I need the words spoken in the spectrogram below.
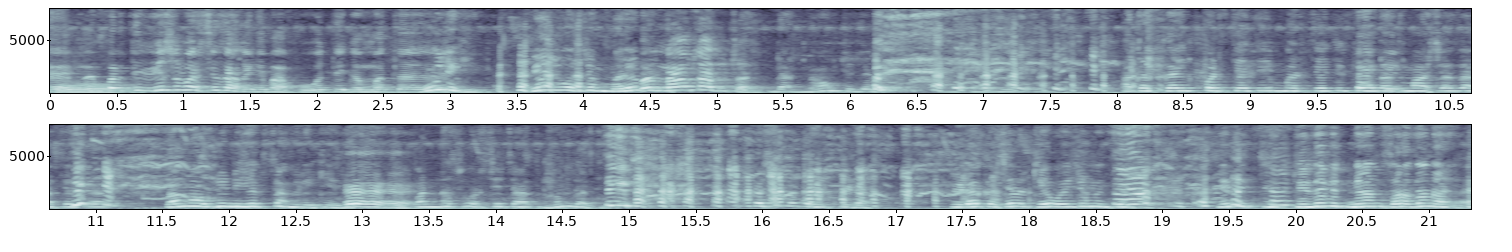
ए, पण ते वीस वर्ष झालं की बापू ते गमत की. वीस वर्ष मरे बरं नाव चालूच आहे. दा- नाव तुझं. आता काही पडते ती मरते ती तोंडात माशा जाते त्या त्या माऊलीने एक चांगले केले. पन्नास वर्षाच्या आत घेऊन जाते. कशाला पाहिजे पिढा पिढा कशाला ठेवायची म्हणते? ती- ती- तिचं विज्ञान साधन आहे.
